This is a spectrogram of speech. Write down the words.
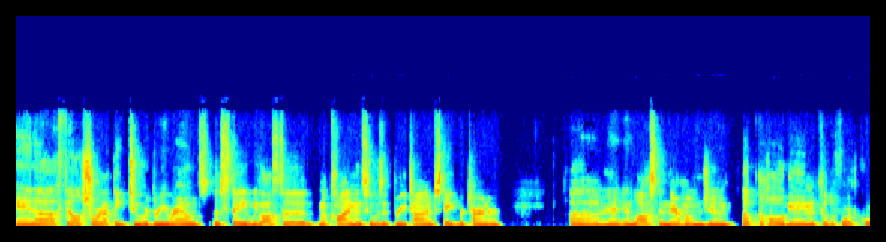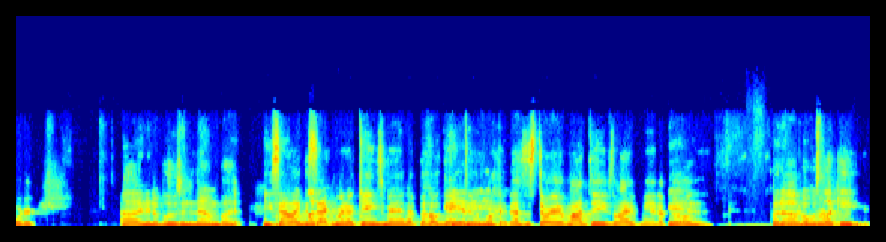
and uh, fell short. I think two or three rounds of state. We lost to McClymonds, who was a three-time state returner, uh, and, and, lost in their home gym. Up the whole game until the fourth quarter, uh, and ended up losing to them. But you sound like the Sacramento Kings, man. Up the whole game. Yeah, the That's the story of my team's life, man. Up yeah. the whole but uh, but was lucky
